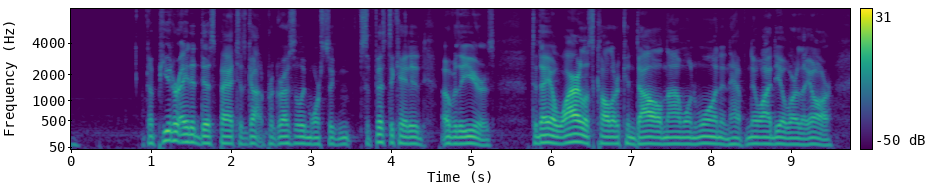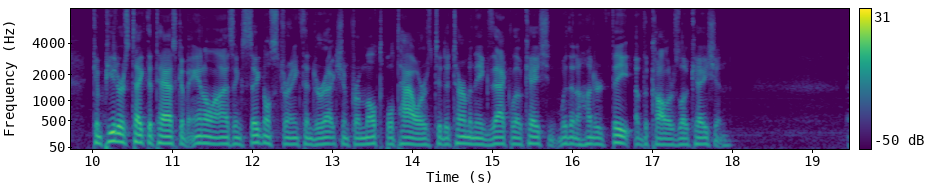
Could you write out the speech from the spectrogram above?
Computer aided dispatch has gotten progressively more sophisticated over the years. Today, a wireless caller can dial 911 and have no idea where they are. Computers take the task of analyzing signal strength and direction from multiple towers to determine the exact location within 100 feet of the caller's location.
